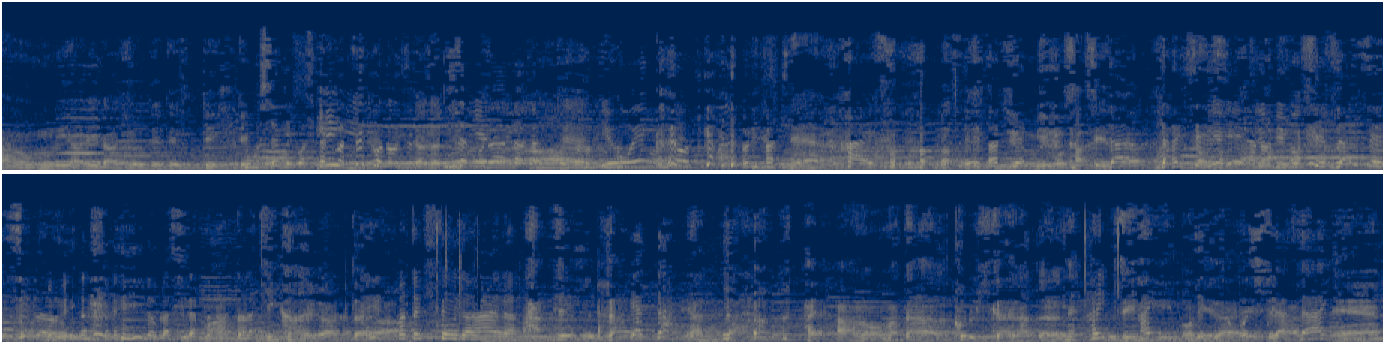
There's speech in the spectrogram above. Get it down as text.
あの無理やりラジオ出てって言って申し訳ございません。この実はこの後あの講演会を控えておりまして、ねはい。準備もさせ大大先生なのに大先生なのにいいのかしら。また機会があったら。また機会があったら、あぜひ。やった。やったはいあのまた来る機会があったらね、はいぜひはいお願いししますください。ね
